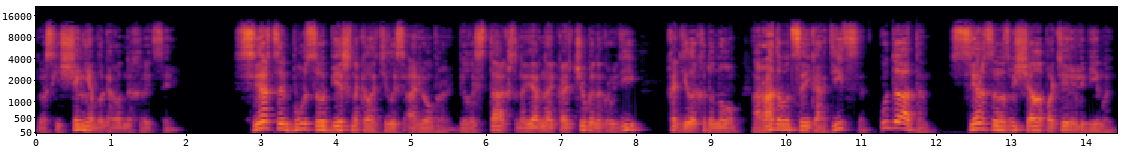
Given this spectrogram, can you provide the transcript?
и восхищение благородных рыцарей. Сердце Бурцева бешено колотилось о ребра, билось так, что, наверное, кольчуга на груди ходила ходуном, а радоваться и гордиться? Куда там? Сердце возвещало потерю любимой.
